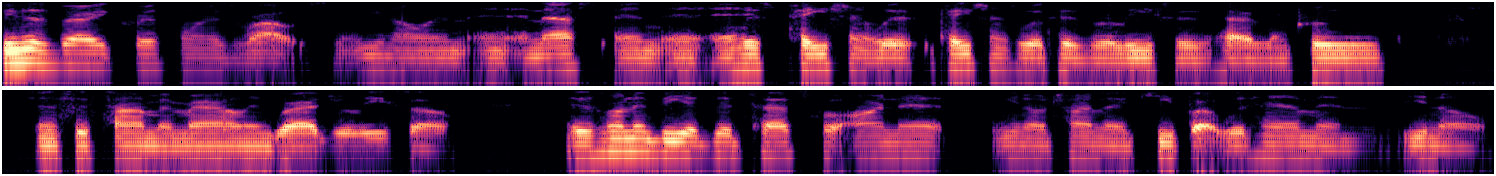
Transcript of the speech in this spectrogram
he's just very crisp on his routes, you know, and and, and that's and, and his patient with patience with his releases has improved since his time in Maryland gradually. So it's going to be a good test for Arnette. You know, trying to keep up with him and you know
